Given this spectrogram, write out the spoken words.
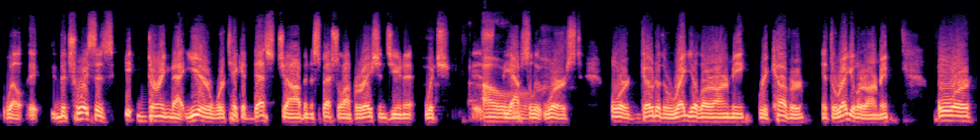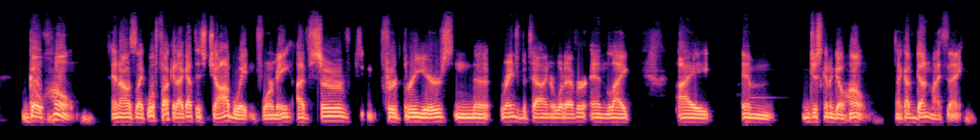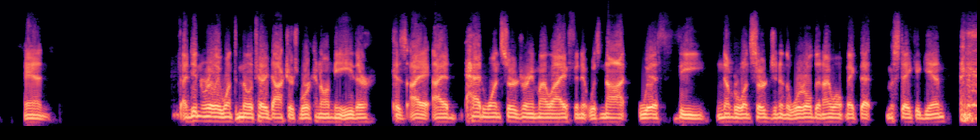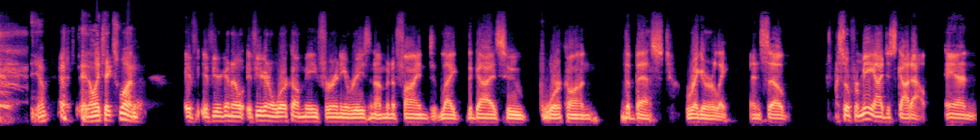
well, it, the choices during that year were take a desk job in a special operations unit, which is oh. the absolute worst, or go to the regular army, recover at the regular army, or go home and I was like, well, fuck it. I got this job waiting for me. I've served for three years in the Ranger Battalion or whatever. And like, I am just going to go home. Like, I've done my thing. And I didn't really want the military doctors working on me either because I, I had had one surgery in my life and it was not with the number one surgeon in the world. And I won't make that mistake again. yep. It only takes one if if you're gonna if you're gonna work on me for any reason, I'm gonna find like the guys who work on the best regularly. And so so for me, I just got out. And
